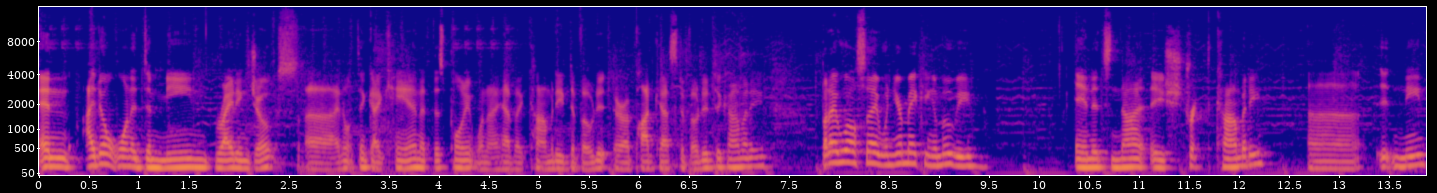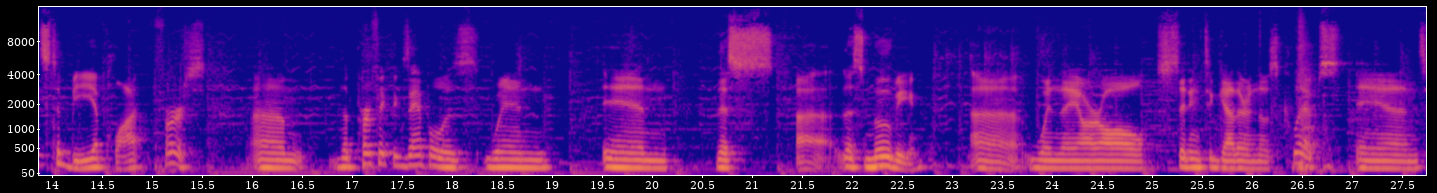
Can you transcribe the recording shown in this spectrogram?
And I don't want to demean writing jokes. Uh, I don't think I can at this point when I have a comedy devoted or a podcast devoted to comedy. But I will say, when you're making a movie and it's not a strict comedy, uh, it needs to be a plot first. Um, the perfect example is when in this uh, this movie uh, when they are all sitting together in those clips and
